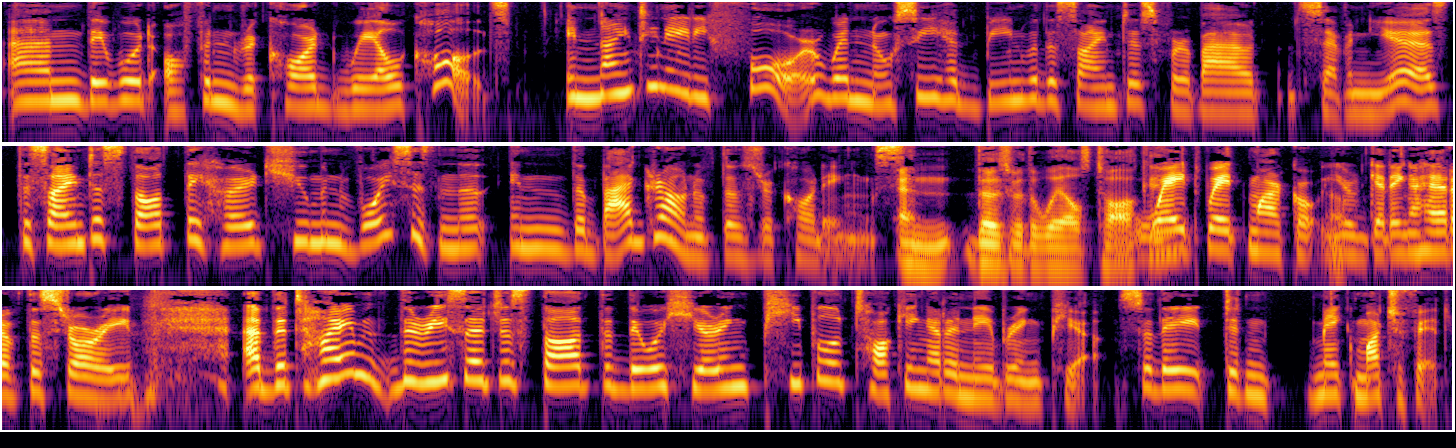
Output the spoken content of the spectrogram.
and they would often record whale calls. In 1984, when Nosy had been with the scientists for about seven years, the scientists thought they heard human voices in the in the background of those recordings. And those were the whales talking. Wait, wait, Marco, oh. you're getting ahead of the story. At the time, the researchers thought that they were hearing people talking at a neighboring pier, so they didn't make much of it.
